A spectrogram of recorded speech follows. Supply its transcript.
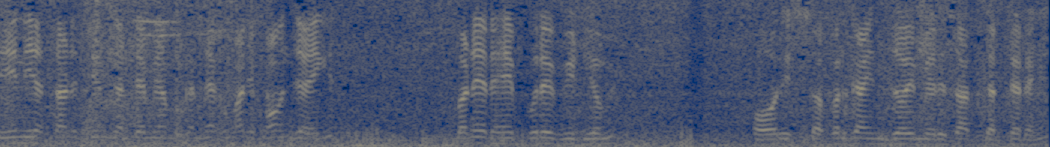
तीन या साढ़े तीन घंटे में हम कन्याकुमारी पहुँच जाएँगे। बने रहें पूरे वीडियो में। और इस सफ़र का एंजॉय मेरे साथ करते रहें।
